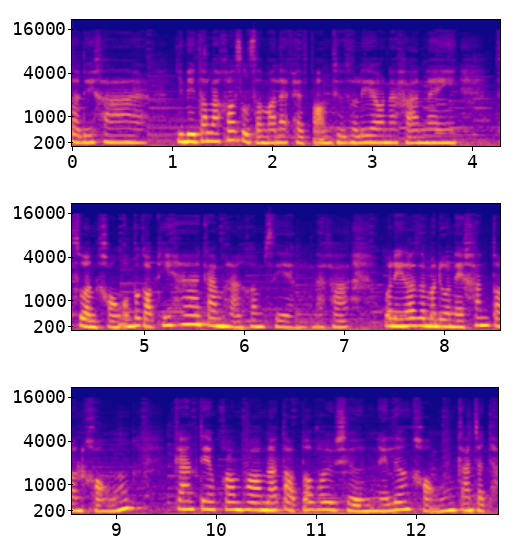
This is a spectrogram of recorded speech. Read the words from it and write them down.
สวัสดีค่ะ ยินดีต้อนรับเข้าสู่ Smart Lab Platform Tutorial นะคะ ในส่วนขององค์ประกอบที่ 5 การบริหารความเสี่ยงนะคะ วันนี้เราจะมาดูในขั้นตอนของการเตรียมความพร้อมและตอบโต้ภาวะฉุกเฉินในเรื่องของการจัดท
